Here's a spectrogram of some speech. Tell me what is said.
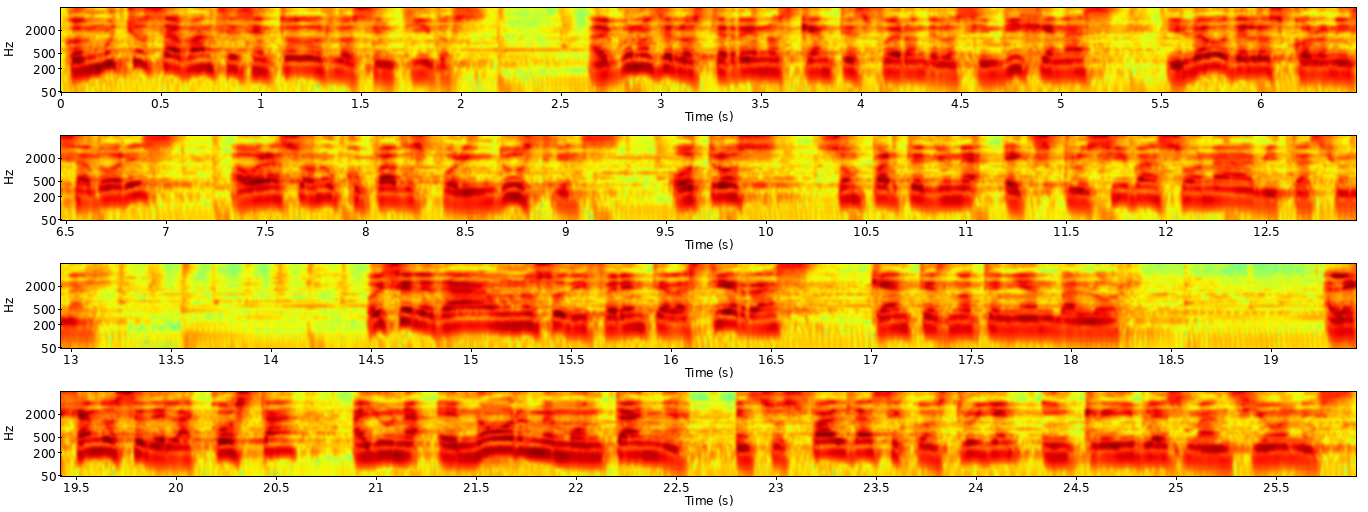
con muchos avances en todos los sentidos. Algunos de los terrenos que antes fueron de los indígenas y luego de los colonizadores ahora son ocupados por industrias. Otros son parte de una exclusiva zona habitacional. Hoy se le da un uso diferente a las tierras que antes no tenían valor. Alejándose de la costa hay una enorme montaña. En sus faldas se construyen increíbles mansiones.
